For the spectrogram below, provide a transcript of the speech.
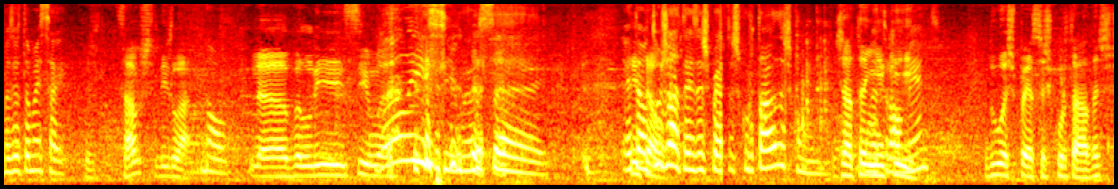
Mas eu também sei. Sabes? Diz lá. 9. Na belíssima. Belíssima, eu sei. Então, tu já tens as peças cortadas, como Já tenho aqui duas peças cortadas.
